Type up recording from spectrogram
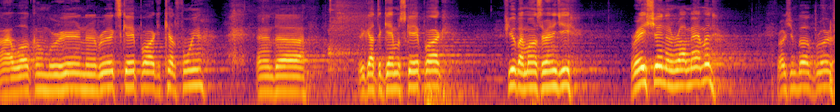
All right, welcome. We're here in the Brick Skate Park in California, and uh, we got the Gamma Skate Park, fueled by Monster Energy, Rysan and Rob Maatman. Russian Bug, bros.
